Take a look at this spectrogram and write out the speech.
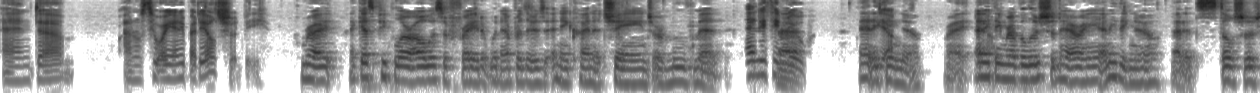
and um, I don't see why anybody else should be. Right. I guess people are always afraid whenever there's any kind of change or movement. Anything new. Anything yeah. new right? Anything revolutionary, anything new, that it still should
